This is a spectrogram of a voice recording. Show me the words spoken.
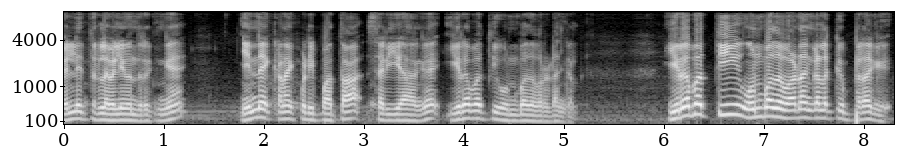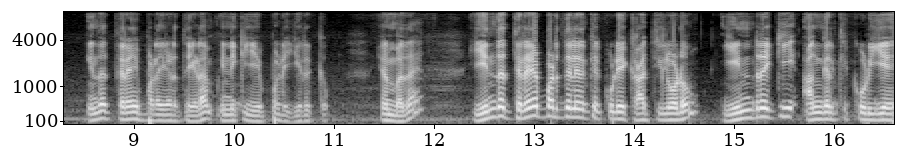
வெள்ளித்திரையில் வெளிவந்திருக்குங்க. என்ன கணக்குப்படி பார்த்தா சரியாக இருபத்தி ஒன்பது வருடங்கள். இருபத்தி ஒன்பது வருடங்களுக்கு பிறகு இந்த திரைப்படம் எடுத்த இடம் இன்றைக்கி எப்படி இருக்கும் என்பதை இந்த திரைப்படத்தில் இருக்கக்கூடிய காட்சிகளோடும் இன்றைக்கு அங்கே இருக்கக்கூடிய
